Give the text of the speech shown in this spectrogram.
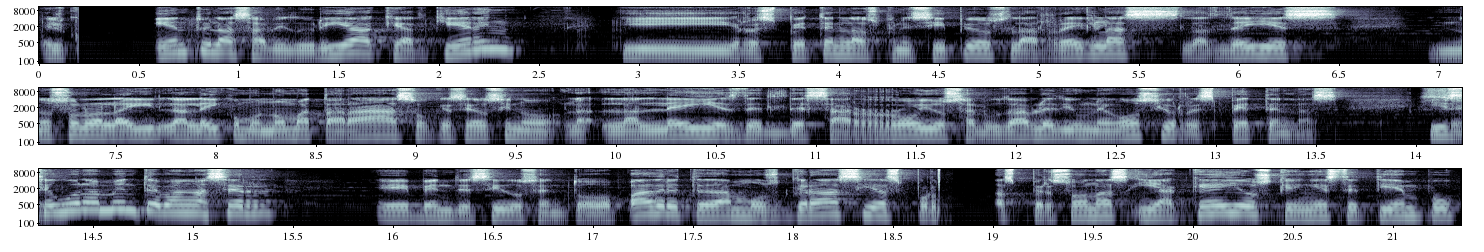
el conocimiento y la sabiduría que adquieren y respeten los principios, las reglas, las leyes, no solo la ley, la ley como no matarás o qué sea, sino las leyes del desarrollo saludable de un negocio, respétenlas. Y seguramente van a ser eh, bendecidos en todo. Padre, te damos gracias por las personas y aquellos que en este tiempo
